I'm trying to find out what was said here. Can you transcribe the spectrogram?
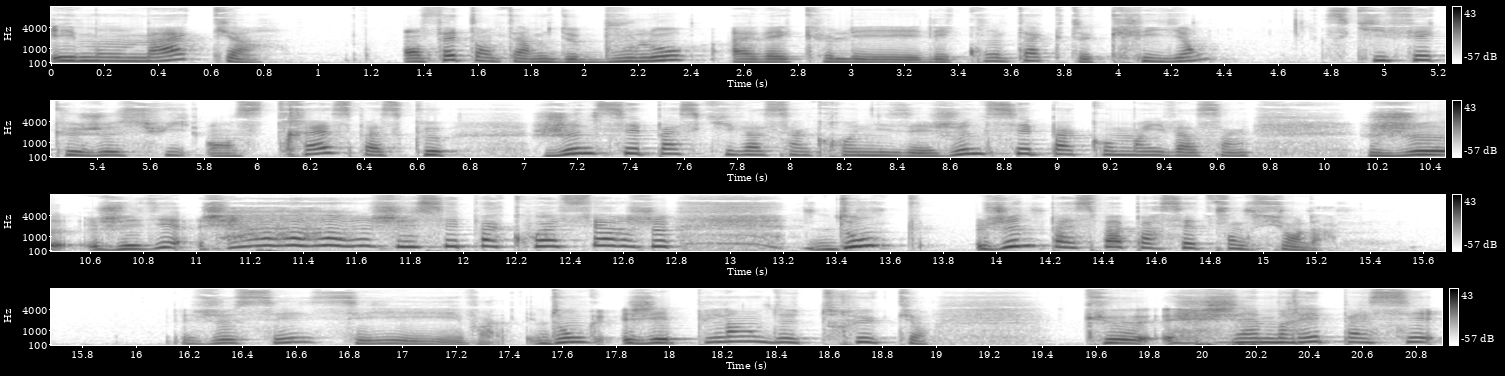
et mon Mac, en fait, en termes de boulot avec les, les contacts clients. Ce qui fait que je suis en stress parce que je ne sais pas ce qui va synchroniser, je ne sais pas comment il va synchroniser. Je, je dis, je ne sais pas quoi faire. Je... Donc, je ne passe pas par cette fonction-là. Je sais, c'est. Voilà. Donc, j'ai plein de trucs que j'aimerais passer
